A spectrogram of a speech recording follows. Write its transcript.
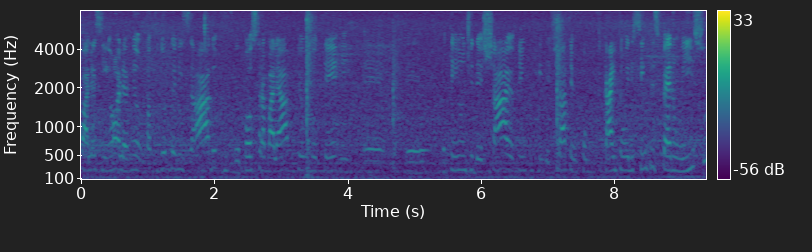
fale assim, olha, não, tá tudo organizado, eu posso trabalhar porque eu vou ter, é, é, eu tenho onde deixar, eu tenho com quem deixar, tenho como ficar, então eles sempre esperam isso.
